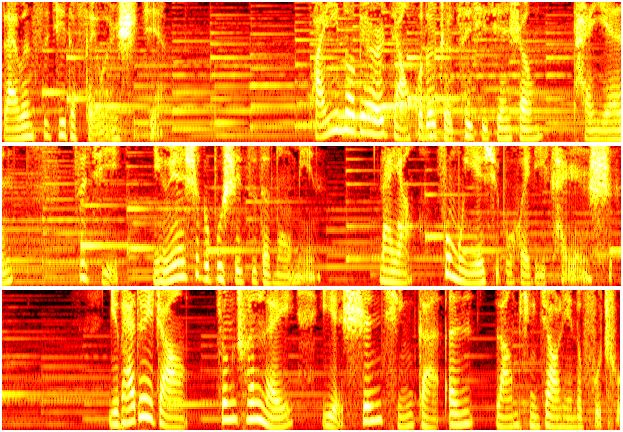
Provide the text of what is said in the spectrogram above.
莱文斯基的绯闻事件。华裔诺贝尔奖获得者崔琦先生坦言，自己宁愿是个不识字的农民，那样父母也许不会离开人世。女排队长。曾春雷也深情感恩郎平教练的付出，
